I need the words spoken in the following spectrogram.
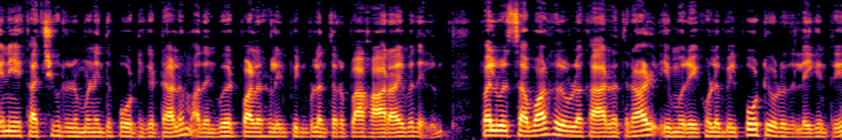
ஏனைய கட்சிகளுடன் இணைந்து போட்டியிட்டாலும் அதன் வேட்பாளர்களின் பின்புலம் தொடர்பாக ஆராய்வதில் பல்வேறு சவால்கள் உள்ள காரணத்தினால் இம்முறை கொழும்பில் போட்டியிடுவதில்லை என்று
